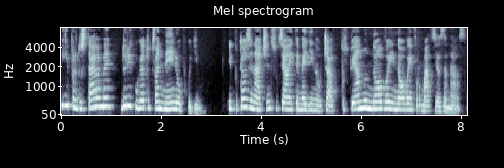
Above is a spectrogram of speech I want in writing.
и ги предоставяме дори когато това не е необходимо. И по този начин социалните медии научават постоянно нова и нова информация за нас.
